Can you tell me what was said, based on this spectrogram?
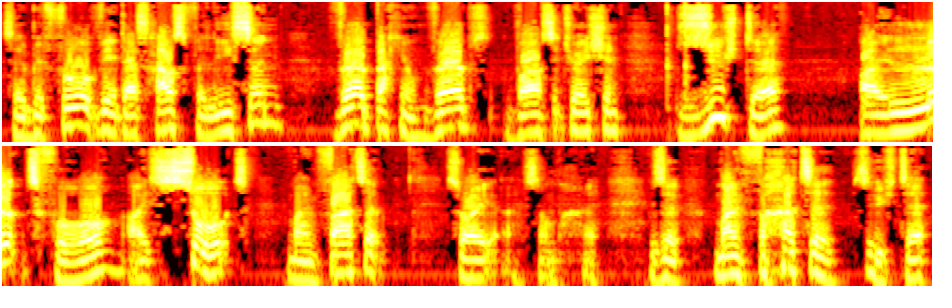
So before wir das Haus verließen, verb backing on verbs, var situation, suchte, I looked for, I sought, mein Vater, sorry, it's not my, it's a, mein Vater suchte,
